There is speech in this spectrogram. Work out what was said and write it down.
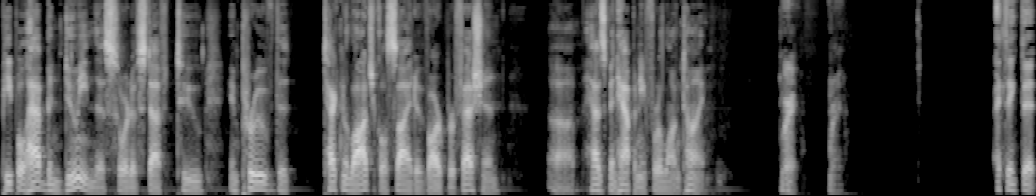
People have been doing this sort of stuff to improve the technological side of our profession. Uh, has been happening for a long time. Right, right. I think that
